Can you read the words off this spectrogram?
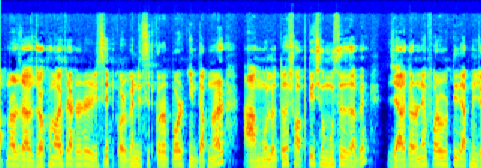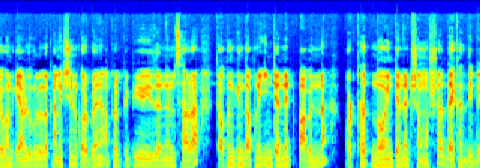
আপনার যখন ওয়াইফাই রাউটারটা রিসেট করবেন রিসেট করার পর কিন্তু আপনার মূলত সব কিছু মুছে যাবে। যার কারণে পরবর্তীতে আপনি যখন ক্যামেরাগুলো কানেকশন করবেন, আপনার পিপিও ইউজার নেম ছাড়া, তখন কিন্তু আপনি ইন্টারনেট পাবেন না। অর্থাৎ নো ইন্টারনেট সমস্যা দেখা দিবে।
